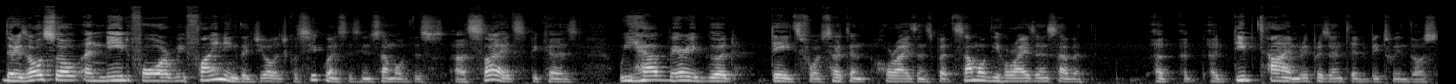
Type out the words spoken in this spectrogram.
there is also a need for refining the geological sequences in some of these uh, sites because we have very good dates for certain horizons, but some of the horizons have a, a, a deep time represented between those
